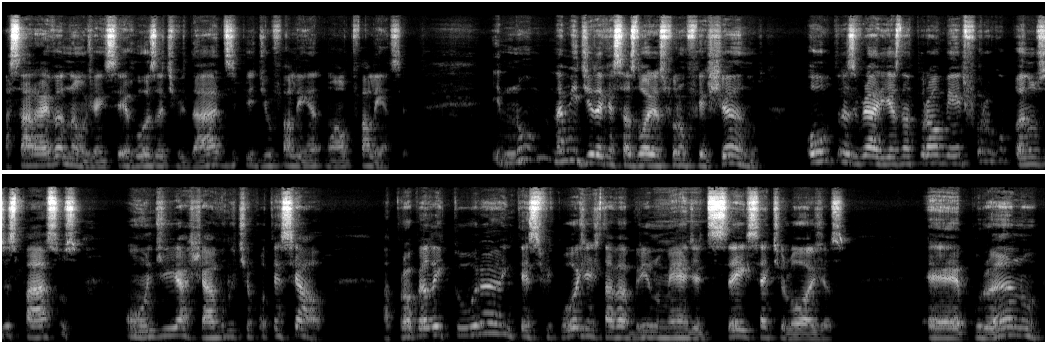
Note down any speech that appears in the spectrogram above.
A Saraiva não, já encerrou as atividades e pediu falen uma autofalência. E no, na medida que essas lojas foram fechando, outras livrarias naturalmente foram ocupando os espaços onde achavam que tinha potencial. A própria leitura intensificou, a gente estava abrindo média de seis, sete lojas é, por ano,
